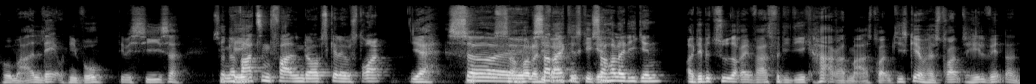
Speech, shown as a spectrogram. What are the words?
på meget lavt niveau. Det vil sige sig, så når Vattenfallen deroppe skal lave strøm, ja, så, så, så holder så, de er der ikke, igen. så holder de igen. Og det betyder rent faktisk, fordi de ikke har ret meget strøm. De skal jo have strøm til hele vinteren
